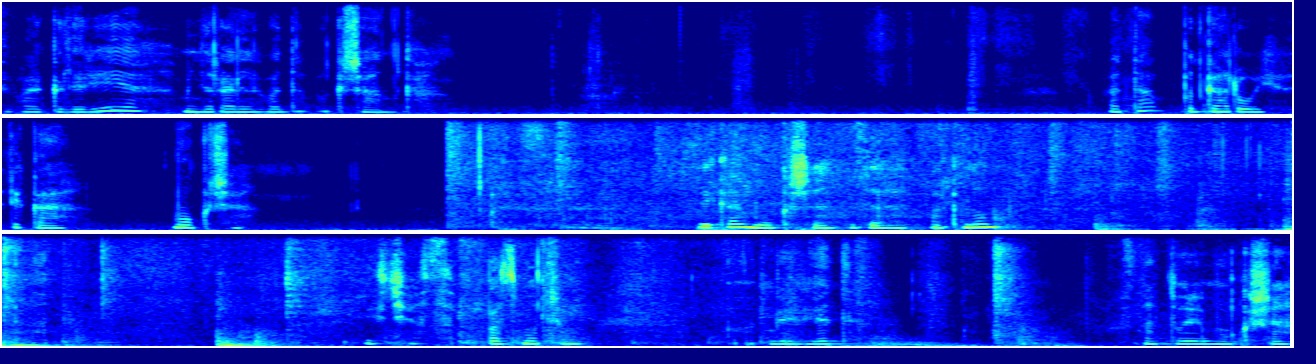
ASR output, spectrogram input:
Питьевая галерея, минеральная вода Макшанка. А там под горой река Мокша. Река Мокша за окном. И сейчас посмотрим бювет с натуре Мокша.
